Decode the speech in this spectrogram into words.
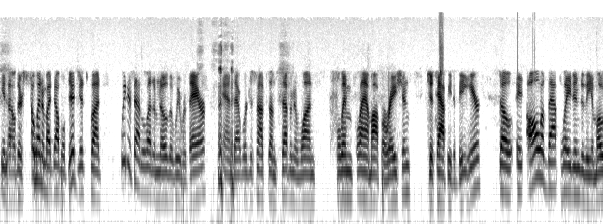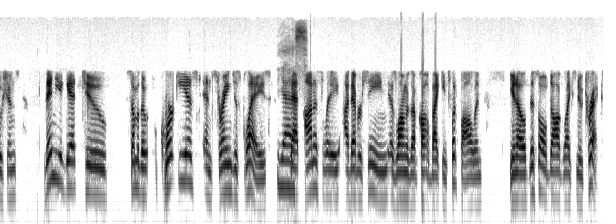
you know they're still winning by double digits, but we just had to let them know that we were there and that we're just not some seven and one flim flam operation. Just happy to be here. So it, all of that played into the emotions. Then you get to some of the quirkiest and strangest plays yes. that honestly I've ever seen as long as I've called Vikings football. And you know, this old dog likes new tricks,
